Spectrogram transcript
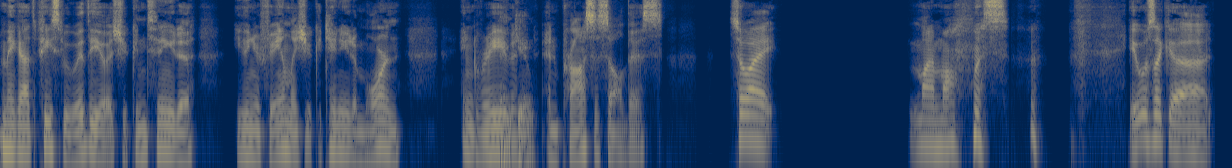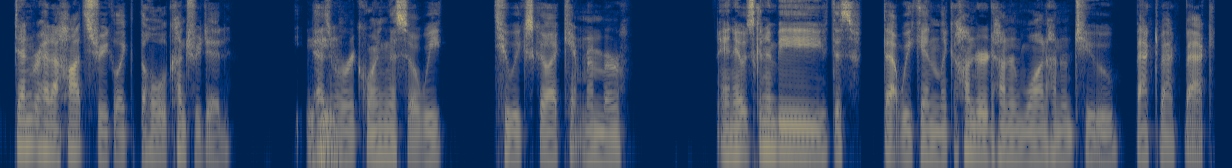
may God's peace be with you as you continue to, you and your families, you continue to mourn and grieve and, and, process all this. So I, my mom was, it was like a, Denver had a hot streak like the whole country did mm-hmm. as we're recording this a week, two weeks ago. I can't remember. And it was going to be this, that weekend, like 100, 101, 102, back to back to back.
